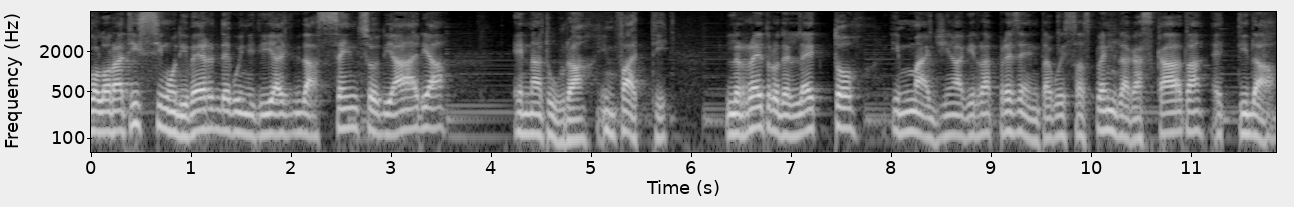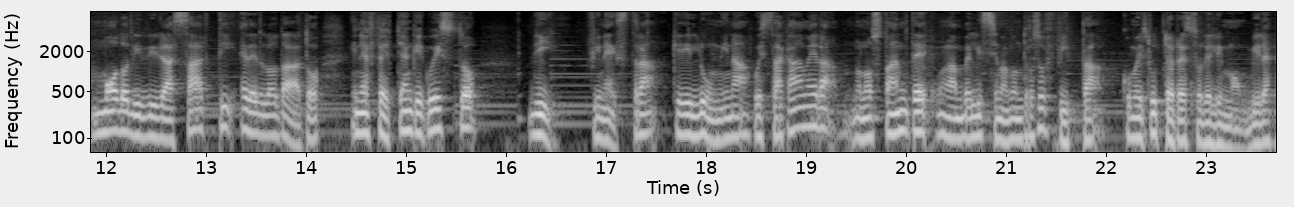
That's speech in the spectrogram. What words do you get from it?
coloratissimo di verde, quindi ti dà senso di aria e natura. Infatti, il retro del letto immagina che rappresenta questa splendida cascata e ti dà modo di rilassarti ed è dotato in effetti anche questo di finestra che illumina questa camera nonostante una bellissima controsoffitta come tutto il resto dell'immobile.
